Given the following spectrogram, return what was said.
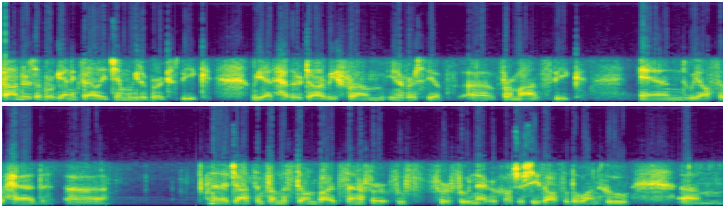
founders of Organic Valley, Jim Wedeberg, speak. We had Heather Darby from University of uh, Vermont speak, and we also had. Uh, Nena Johnson from the Stone Barns Center for, for, for Food and Agriculture. She's also the one who um,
